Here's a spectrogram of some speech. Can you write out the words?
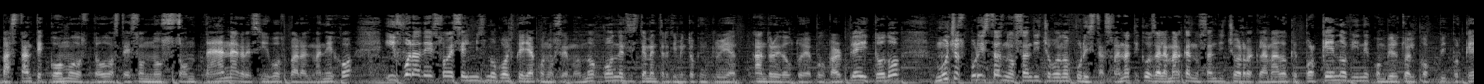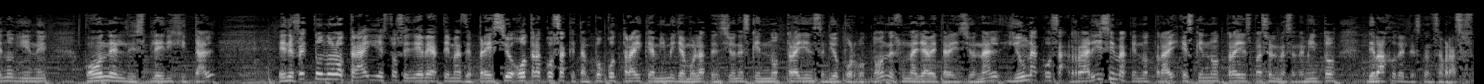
bastante cómodos todos, hasta eso no son tan agresivos para el manejo. Y fuera de eso es el mismo Golf que ya conocemos, ¿no? Con el sistema de entretenimiento que incluye Android Auto y Apple CarPlay y todo. Muchos puristas nos han dicho, bueno, puristas, fanáticos de la marca nos han dicho reclamado que por qué no viene con Virtual Cockpit, por qué no viene con el display digital. En efecto no lo trae y esto se debe a temas de precio. Otra cosa que tampoco trae que a mí me llamó la atención es que no trae encendido por botón, es una llave tradicional y una cosa rarísima que no trae es que no trae espacio de almacenamiento debajo del descansabrazos.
